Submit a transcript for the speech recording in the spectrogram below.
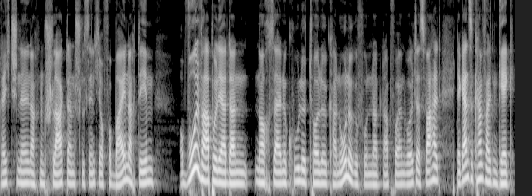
recht schnell nach einem Schlag dann schlussendlich auch vorbei, nachdem, obwohl Warpol ja dann noch seine coole, tolle Kanone gefunden hat und abfeuern wollte, es war halt, der ganze Kampf halt ein Gag.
